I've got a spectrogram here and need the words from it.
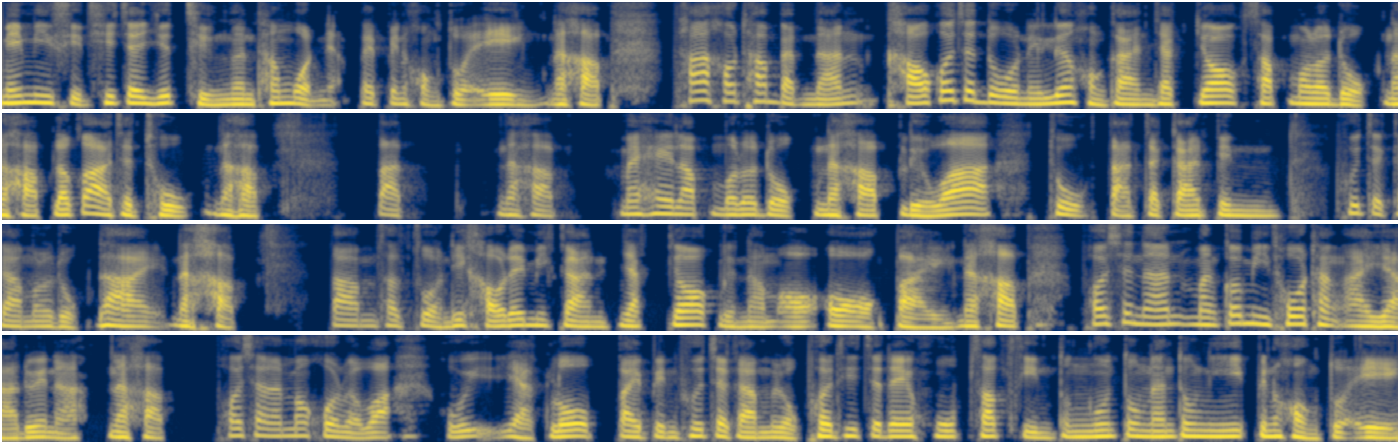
ไม่มีสิทธิ์ที่จะยึดถือเงินทั้งหมดเนี่ยไปเป็นของตัวเองนะครับ ถ้าเขาทำแบบนั้นเขาก็จะโดนในเรื่องของการยักยอกทรัพย์มรดกนะครับ แล้วก็อาจจะถูกนะครับ ตัดนะครับไม่ให้รับมรดกนะครับ หรือว่าถูกตัดจากการเป็นผู้จัดการมรดกได้นะครับ ตามสัดส่วนที่เขาได้มีการยักยอกหรือนำเอาเอาออกไปนะครับ เพราะฉะนั้นมันก็มีโทษทางอาญาด้วยนะนะครับ เพราะฉะนั้นบางคนแบบว่าอุ๊ยอยากโลภไปเป็นผู้จัดการมรดกเพื่อที่จะได้ฮุบทรัพย์สินตรงนู้นตรงนั้นตรงนี้เป็นของตัวเอง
